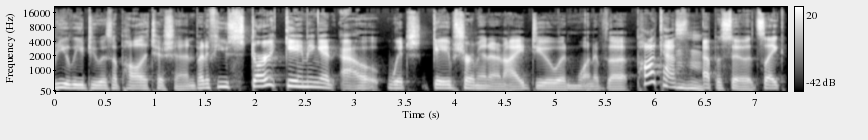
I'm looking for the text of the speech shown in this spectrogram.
really do as a politician. But if you start gaming it out, which Gabe Sherman and I do in one of the podcast mm-hmm. episodes, like,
